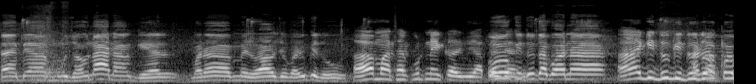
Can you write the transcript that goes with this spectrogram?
તારે બે હું જાઉં ના ને ઘેર. મને મેળવા આવજો ભાઈ કીધું. હા માથાકૂટ નહીં કરવી આપણે કીધું તમને હા કીધું કીધું તો. કોઈ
